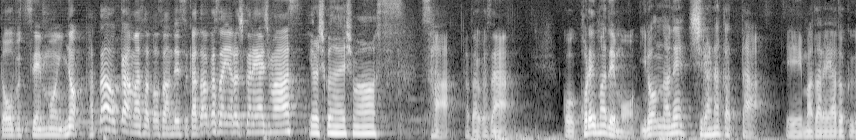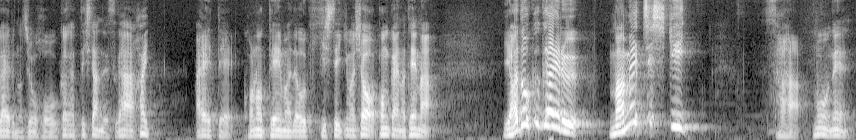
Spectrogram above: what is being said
動物専門医の片岡正人さんです。片岡さんよろしくお願いします。よろしくお願いします。さあ片岡さん。こうこれまでもいろんなね知らなかったえー、マダラヤドクガエルの情報を伺ってきたんですが、はい、あえてこのテーマでお聞きしていきましょう。今回のテーマヤドクガエル豆知識さあもうね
